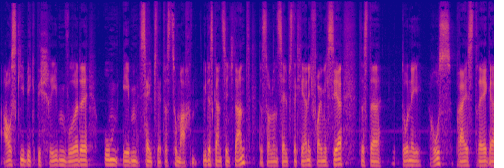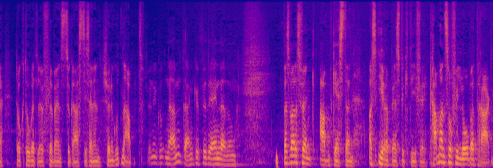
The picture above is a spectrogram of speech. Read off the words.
ausgiebig beschrieben wurde um eben selbst etwas zu machen. Wie das Ganze entstand, das soll uns selbst erklären. Ich freue mich sehr, dass der Toni Russ Preisträger Dr. Hubert Löffler bei uns zu Gast ist. Einen schönen guten Abend. Schönen guten Abend, danke für die Einladung. Was war das für ein Abend gestern aus Ihrer Perspektive? Kann man so viel Lob ertragen?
